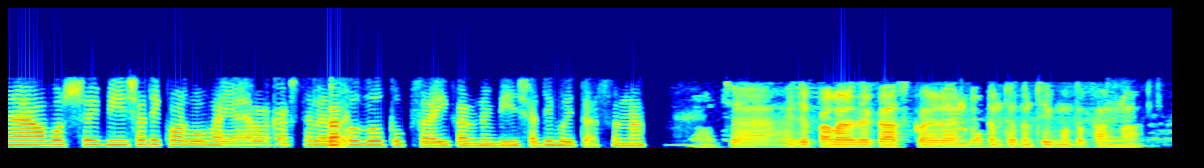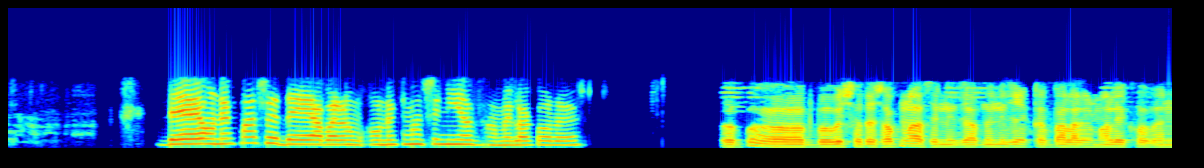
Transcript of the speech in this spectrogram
হ্যাঁ অবশ্যই বিয়ে শাদী করব ভাইয়া। এলাকার ছেলেরা তো যৌতুক চাই এই কারণে বিয়ে শাদী হইতাছে না। আচ্ছা এই যে পার্লারে যে কাজ করেন বেতন টেতন ঠিক মতো পান না? দেয় অনেক মাসে দেয় আবার অনেক মাসে নিয়ে ঝামেলা করে। ভবিষ্যতে স্বপ্ন আছে নি যে আপনি নিজে একটা পার্লারের মালিক হবেন।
